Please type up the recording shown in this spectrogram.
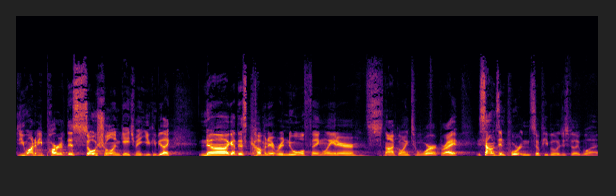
do you want to be part of this social engagement? You can be like, no, I got this covenant renewal thing later. It's just not going to work, right? It sounds important, so people would just be like, what?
